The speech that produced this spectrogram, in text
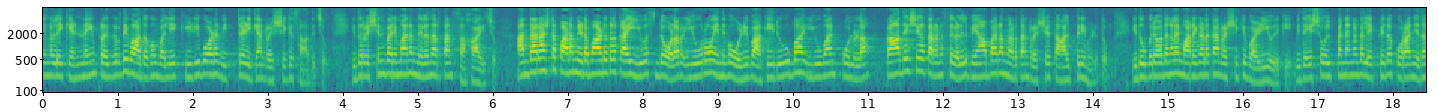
രാജ്യങ്ങളിലേക്ക് എണ്ണയും പ്രകൃതിവാതകവും വലിയ കിഴിവോടെ വിറ്റഴിക്കാൻ റഷ്യയ്ക്ക് സാധിച്ചു. ഇത് റഷ്യൻ വരുമാനം നിലനിർത്താൻ സഹായിച്ചു. അന്താരാഷ്ട്ര പണം ഇടപാടുകൾക്കായി യു എസ് ഡോളർ യൂറോ എന്നിവ ഒഴിവാക്കി രൂപ യുവാൻ പോലുള്ള പ്രാദേശിക കറൻസികളിൽ വ്യാപാരം നടത്താൻ റഷ്യ താൽപ്പര്യമെടുത്തു. ഇത് ഉപരോധങ്ങളെ മറികടക്കാൻ റഷ്യയ്ക്ക് വഴിയൊരുക്കി. വിദേശ ഉൽപ്പന്നങ്ങളുടെ ലഭ്യത കുറഞ്ഞത്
